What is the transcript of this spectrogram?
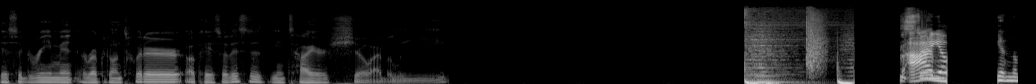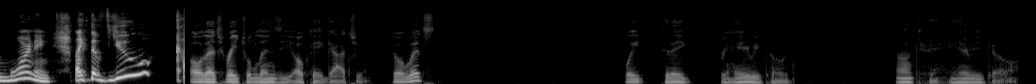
Disagreement erupted on Twitter. Okay, so this is the entire show, I believe. studio in the morning. Like the view. Oh, that's Rachel Lindsay. Okay, got you. So let's wait till they bring. Here we go. Okay, here we go.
